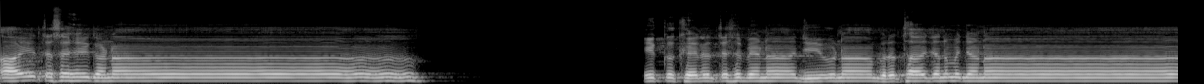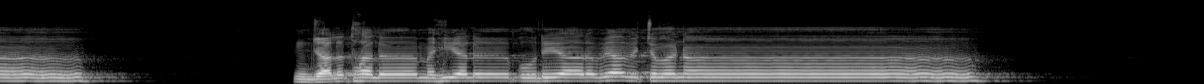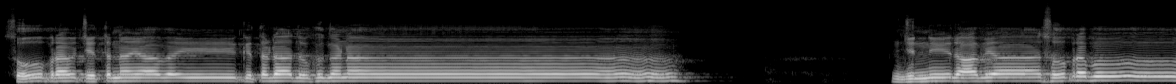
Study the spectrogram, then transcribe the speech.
ਆਏ ਤਿਸਹਿ ਗਣਾ। ਇਕ ਖਿਨ ਤਿਸ ਬਿਨ ਜੀਵਨਾ ਬਿਰਥਾ ਜਨਮ ਜਣਾ ਜਲ ਥਲ ਮਹੀਲ ਪੂਰਿਆ ਰਵਿਆ ਵਿੱਚ ਵਨਾ। ਸੋ ਪ੍ਰਭ ਚਿਤ ਨ ਆਵਈ, ਕਿਤੜਾ ਦੁਖ ਗਣਾ। ਜਿਨੀ ਰਾਵਿਆ ਸੋ ਪ੍ਰਭੂ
